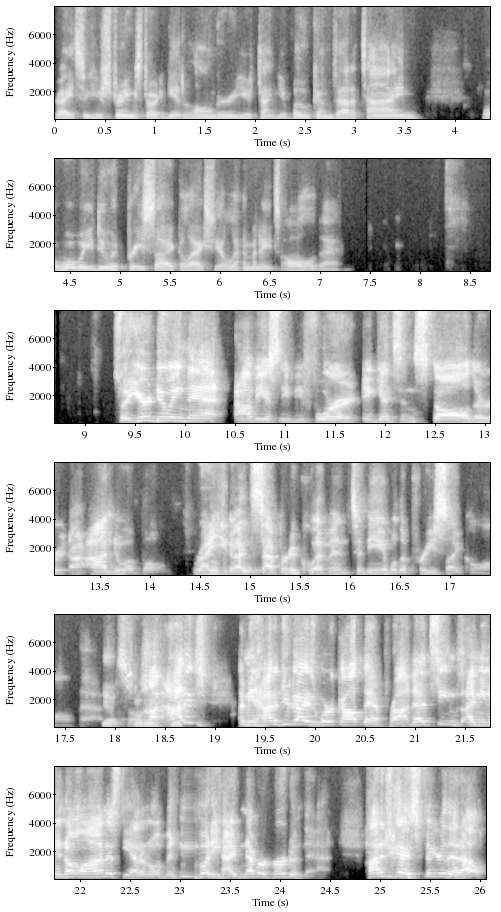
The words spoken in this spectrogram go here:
right? So your strings start getting longer, your, t- your bow comes out of time. Well, what we do with pre-cycle actually eliminates all of that. So you're doing that obviously before it gets installed or uh, onto a bow, right? you got separate equipment to be able to pre-cycle all of that. Yep. So, so how, how, did you, I mean, how did you guys work out that pro? That seems, I mean, in all honesty, I don't know if anybody, I've never heard of that. How did you guys figure that out?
